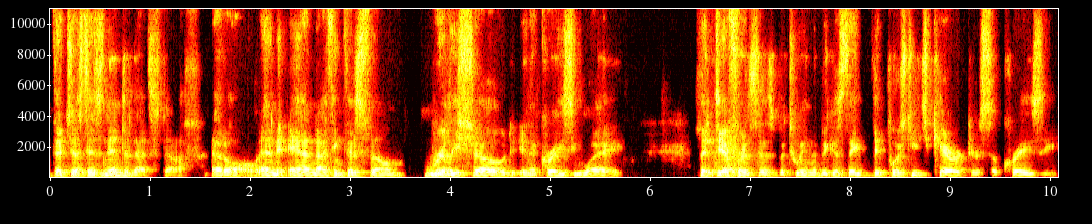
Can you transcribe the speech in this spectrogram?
that just isn't into that stuff at all. And and i think this film really showed in a crazy way the differences between them because they they pushed each character so crazy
